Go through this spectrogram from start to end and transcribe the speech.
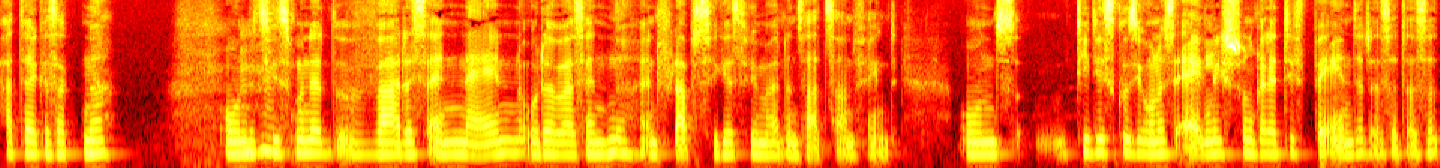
hat er gesagt, na, und jetzt mhm. wissen wir nicht, war das ein Nein oder war es ein, ein flapsiges, wie man den Satz anfängt. Und die Diskussion ist eigentlich schon relativ beendet. Also, dass er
